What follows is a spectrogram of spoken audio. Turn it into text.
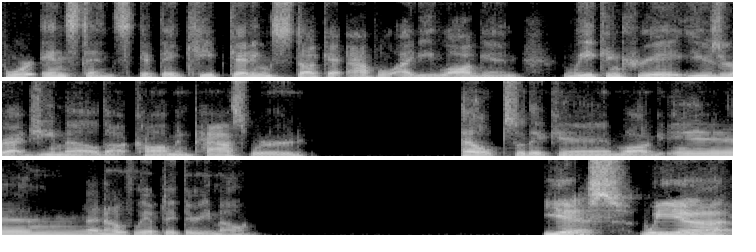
For instance, if they keep getting stuck at Apple ID login, we can create user at gmail.com and password help so they can log in and hopefully update their email. Yes, we uh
